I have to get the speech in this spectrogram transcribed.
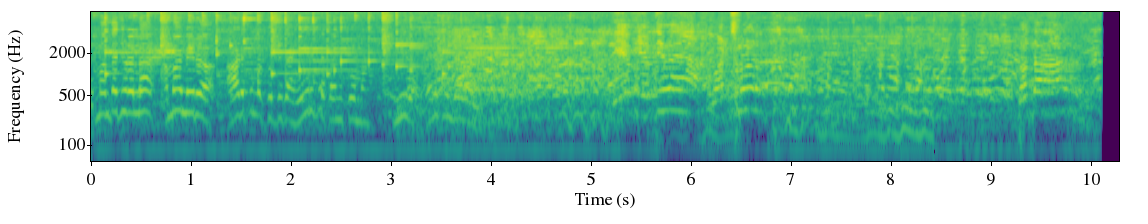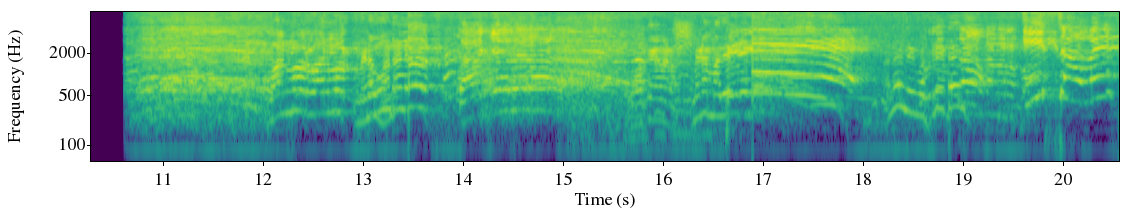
అమ్మంతా చూడాలా అమ్మ మీరు ఆడపిల్ల కొద్దిగా కట్ అనుకోమా మీరు వన్స్ మోర్ తొందర one more one more madam తాకేదేలా మేడం అదే అన్న మేము three time East or West,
